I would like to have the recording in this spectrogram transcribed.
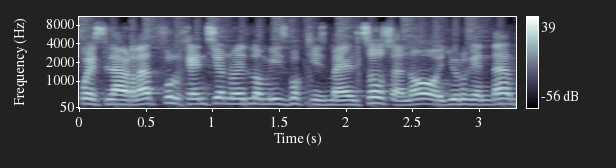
pues la verdad Fulgencio no es lo mismo que Ismael Sosa, ¿no? O Jürgen Damm,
